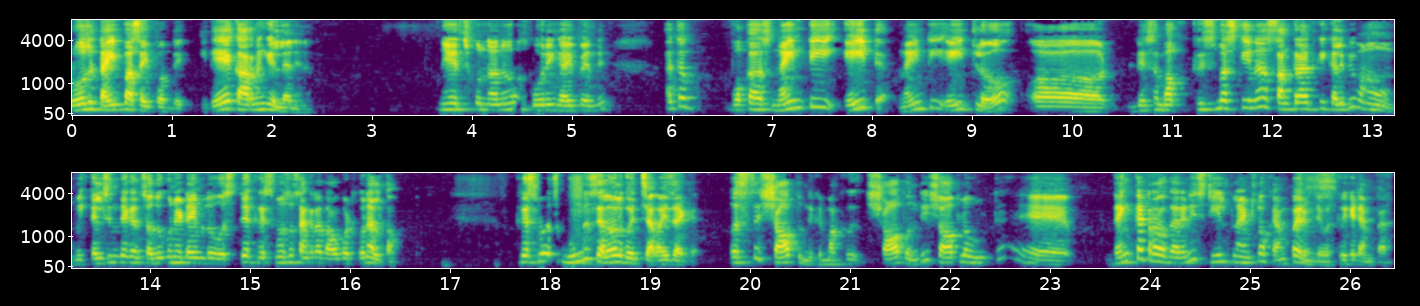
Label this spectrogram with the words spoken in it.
రోజు టైం పాస్ అయిపోద్ది. ఇదే కారణంగా వెళ్ళాను నేను. నేర్చుకున్నాను స్కోరింగ్ అయిపోయింది. అయితే ఒక నైంటీ ఎయిట్ నైంటీ ఎయిట్లో మాకు క్రిస్మస్కి సంక్రాంతికి కలిపి మనం మీకు తెలిసిందే కదా చదువుకునే టైంలో వస్తే క్రిస్మస్ సంక్రాంతి అవగొట్టుకుని వెళ్తాం. క్రిస్మస్ ముందు సెలవులకు వచ్చా వైజాగ్. వస్తే షాప్ ఉంది ఇక్కడ మాకు షాప్ ఉంది. షాప్లో ఉంటే వెంకట్రావు గారని స్టీల్ ప్లాంట్లో ఒక ఎంపైర్ ఉండేవారు క్రికెట్ ఎంపైర్.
